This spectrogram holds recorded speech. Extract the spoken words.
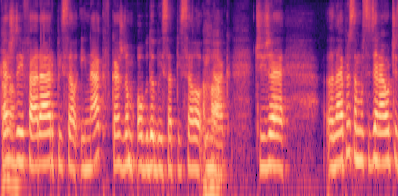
Každý ano. farár písal inak, v každom období sa písalo Aha. inak. Čiže Najprv sa musíte naučiť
